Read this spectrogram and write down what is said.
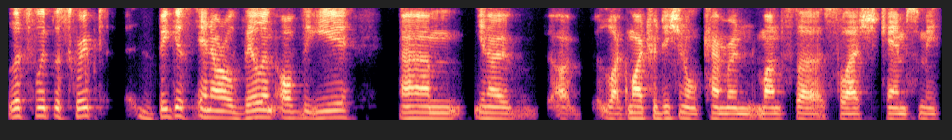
let's flip the script. Biggest NRL villain of the year. Um, you know, uh, like my traditional Cameron Munster slash Cam Smith.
